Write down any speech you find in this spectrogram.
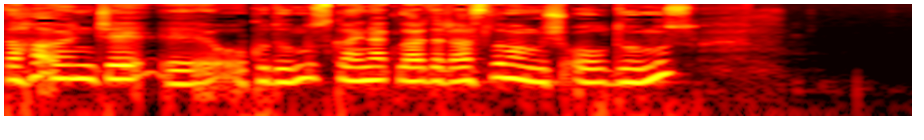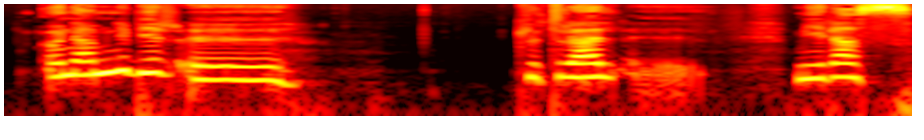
daha önce e, okuduğumuz kaynaklarda rastlamamış olduğumuz önemli bir e, kültürel e, miras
